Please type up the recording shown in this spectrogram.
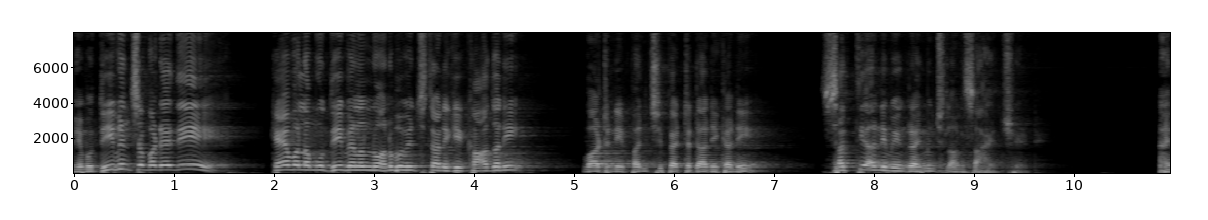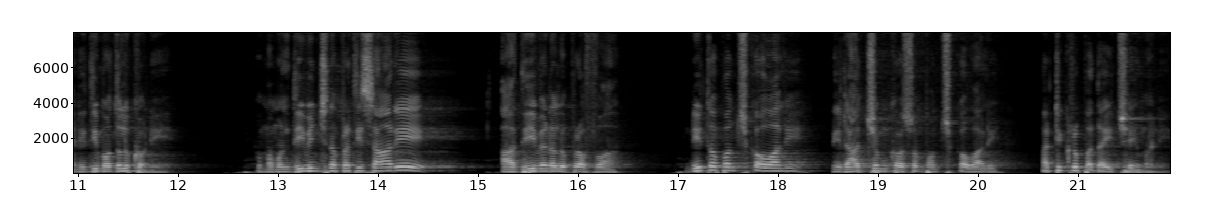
మేము దీవించబడేది కేవలము దీవెనలను అనుభవించడానికి కాదని వాటిని పంచిపెట్టడానికని సత్యాన్ని మేము గ్రహించడానికి సహాయం చేయండి. ఆయన ఇది మొదలుకొని మమ్మల్ని దీవించిన ప్రతిసారి ఆ దీవెనలు ప్రభు నీతో పంచుకోవాలి నీ రాజ్యం కోసం పంచుకోవాలి. అట్టి కృప దయచేయమని.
